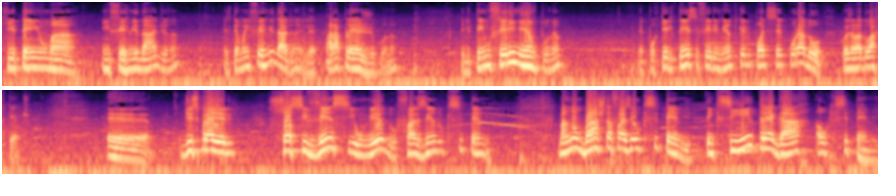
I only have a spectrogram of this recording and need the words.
que tem uma enfermidade, né? ele tem uma enfermidade, né? ele é paraplégico, né? ele tem um ferimento, né? é porque ele tem esse ferimento que ele pode ser curador, coisa lá do arquétipo é, disse para ele: só se vence o medo fazendo o que se teme. Mas não basta fazer o que se teme, tem que se entregar ao que se teme.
